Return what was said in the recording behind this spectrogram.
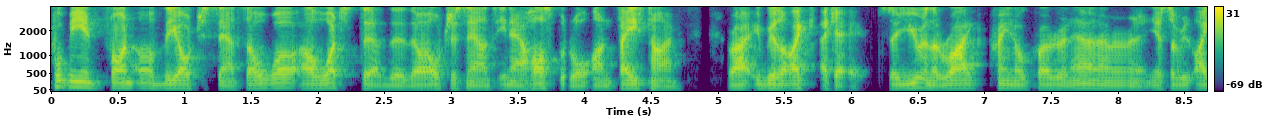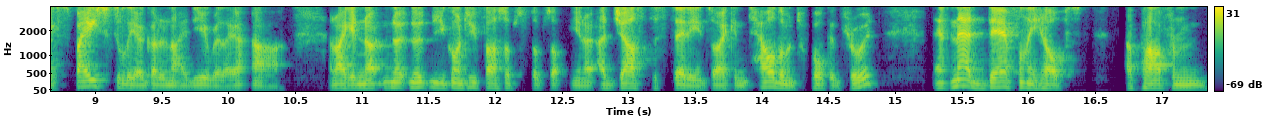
put me in front of the ultrasound. So I'll, I'll watch the, the, the ultrasounds in our hospital on FaceTime, right? You'd be like, okay, so you're in the right cranial quadrant. No. So like spatially, I got an idea where they are, and I can no, no, you've gone too far. Stop, stop, stop. You know, adjust the setting, so I can tell them talking through it, and that definitely helps. Apart from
